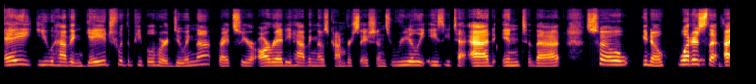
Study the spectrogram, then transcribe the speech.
a you have engaged with the people who are doing that right? So you're already having those conversations really easy to add into that. So you know what is the uh,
